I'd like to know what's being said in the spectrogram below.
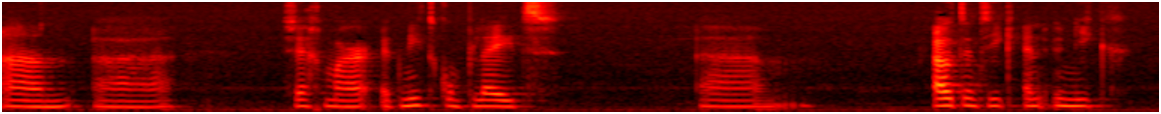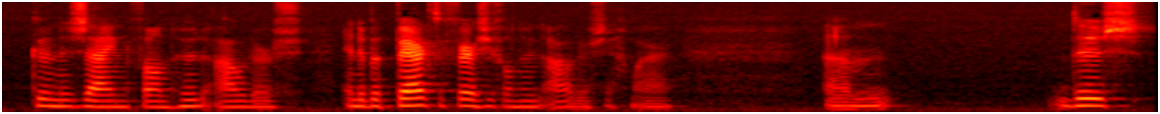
aan uh, zeg maar het niet compleet um, authentiek en uniek kunnen zijn van hun ouders. En de beperkte versie van hun ouders, zeg maar. Um, dus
